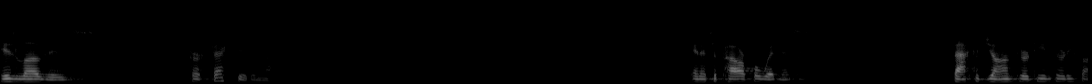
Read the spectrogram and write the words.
His love is perfected in us. And it's a powerful witness. Back to John 13 35.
